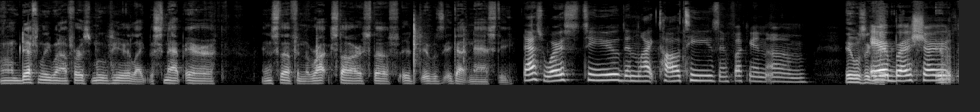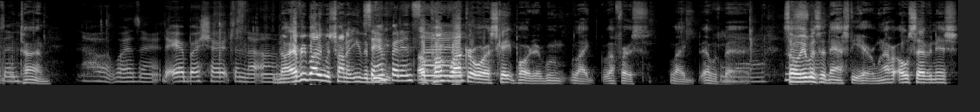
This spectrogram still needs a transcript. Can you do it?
Um, definitely when I first moved here, like the snap era and stuff, and the rock star stuff. It it was it got nasty. That's worse to you than like tall tees and fucking um It was a airbrush it shirts was and time. no, it wasn't. The airbrush shirts and the um No, everybody was trying to either Sanford be a punk rocker or a skateboarder when like at first. Like that was bad. Yeah. So it was a nasty era. When I was 07 ish,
